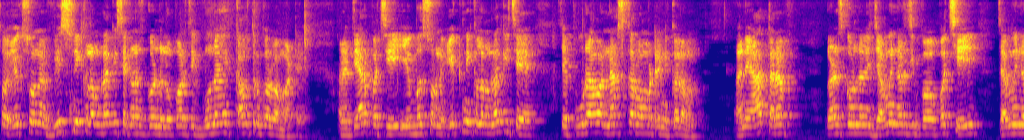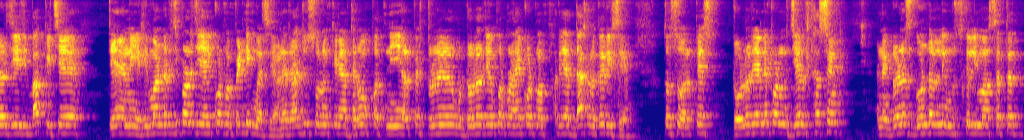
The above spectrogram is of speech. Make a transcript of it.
તો એકસો ને વીસની કલમ લાગી છે ગણેશ ગોંડલ ઉપર જે ગુનાહિત કાવતરું કરવા માટે. અને ત્યાર પછી એ બસો ને એકની કલમ લાગી છે જે પુરાવા નાશ કરવા માટેની કલમ. અને આ તરફ ગણેશ ગોંડલની જામીન અરજી પછી જામીન અરજી બાકી છે ત્યાંની રિમાન્ડ અરજી પણ જે હાઈકોર્ટમાં પેન્ડિંગમાં છે. અને રાજુ સોલંકીના ધર્મપત્ની અલ્પેશ ટોલરિયા ઉપર પણ હાઈકોર્ટમાં ફરિયાદ દાખલ કરી છે. તો શું અલ્પેશ ટોલરિયાને પણ જેલ થશે? અને ગણેશ ગોંડલની મુશ્કેલીમાં સતત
